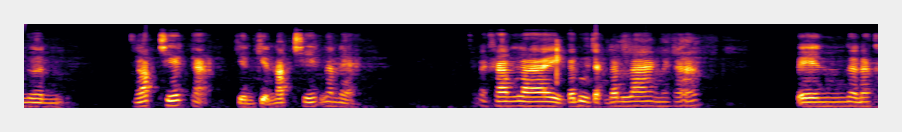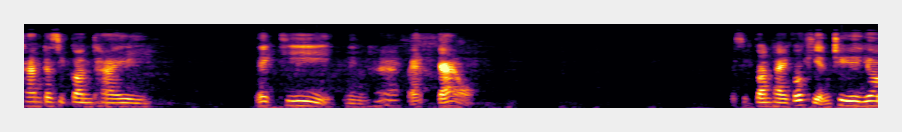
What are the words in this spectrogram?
เงินรับเช็คอะเขียนเขียนรับเช็คนั่นแหละธนาคารอะไรก็ดูจากด้านล่างนะคะ เป็นธนาคารกสิกรไทย เลขที่หนึ่งห้าแปดเก้ากสิกรไทยก็เขียนชื่อย่อ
